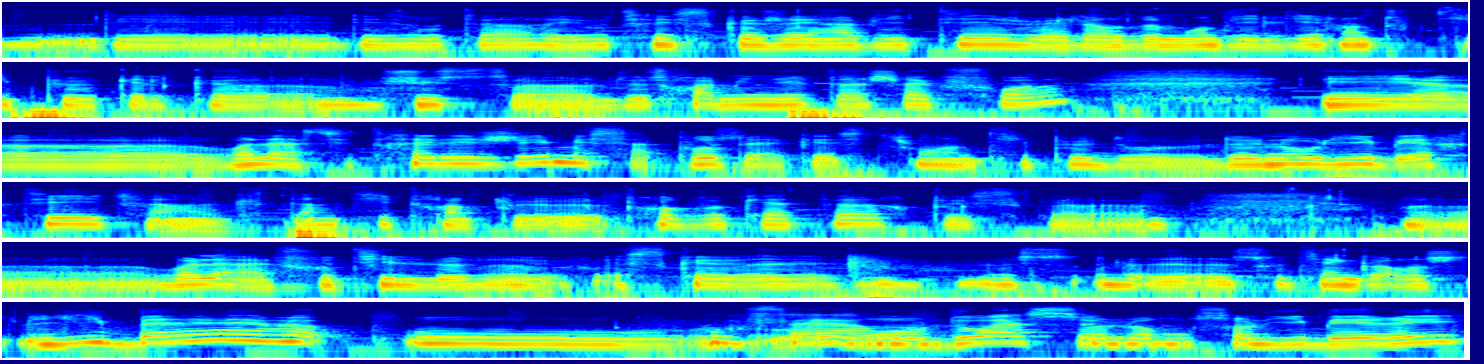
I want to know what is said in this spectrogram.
des, auteurs et autrices que j'ai invités, je vais leur demander de lire un tout petit peu, quelques, juste 2-3 euh, minutes à chaque fois. Et voilà, c'est très léger, mais ça pose la question un petit peu de, nos libertés. C'est un, titre un peu provocateur, puisque euh, voilà, faut-il est-ce que le, soutien-gorge libère ou on, doit mm. s'en libérer?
